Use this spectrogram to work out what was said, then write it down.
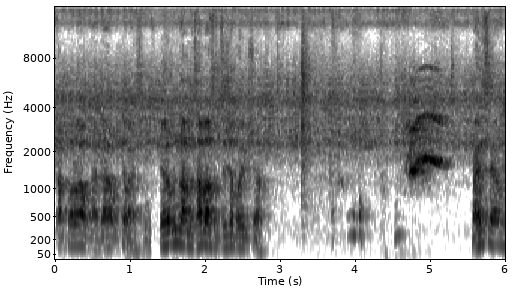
딱 돌아가고 달달하고 진짜 맛있습니다. 여러분도 한번 잡아서 드셔보십시오. 맛있어요.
